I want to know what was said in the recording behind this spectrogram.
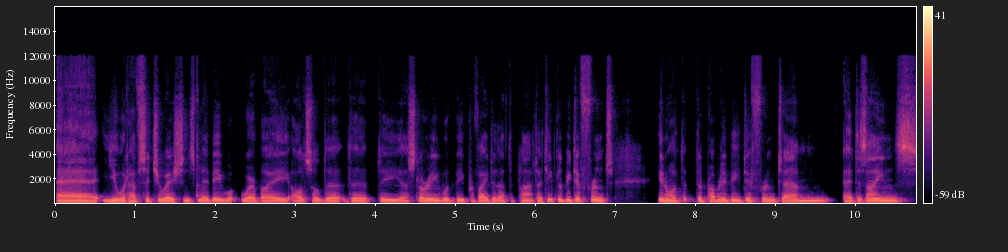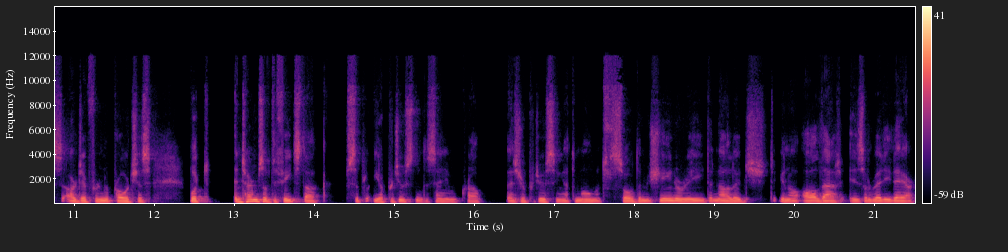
Uh, you would have situations maybe whereby also the, the, the uh, slurry would be provided at the plant. I think there'll be different, you know, th there'll probably be different um, uh, designs or different approaches. But in terms of the feedstock, you're producing the same crop as you're producing at the moment. So the machinery, the knowledge, you know, all that is already there.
